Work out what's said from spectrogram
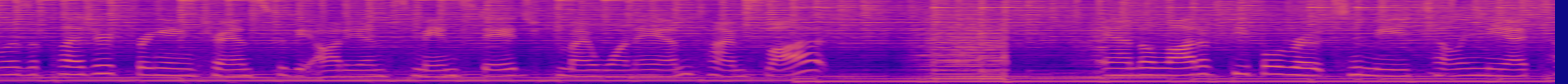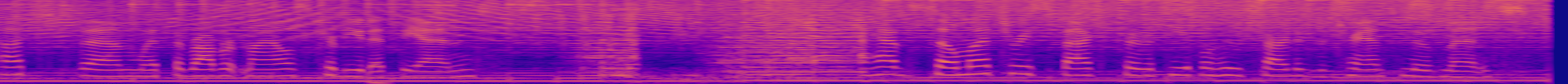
It was a pleasure bringing trance to the audience main stage for my 1 a.m. time slot. And a lot of people wrote to me telling me I touched them with the Robert Miles tribute at the end. I have so much respect for the people who started the trance movement.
